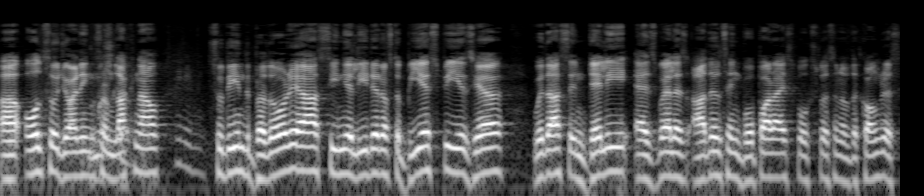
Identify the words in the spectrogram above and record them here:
uh, also joining from Lucknow. Sudhin Bhadoria, senior leader of the BSP, is here with us in Delhi, as well as Adil Singh Boparai, spokesperson of the Congress.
